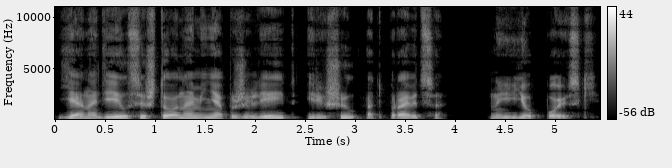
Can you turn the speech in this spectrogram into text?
Я надеялся, что она меня пожалеет и решил отправиться на ее поиски.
